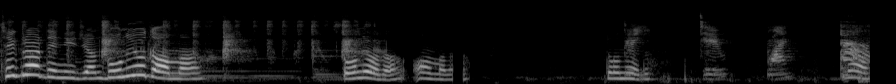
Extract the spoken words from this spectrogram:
Tekrar deneyeceğim. Donuyordu ama. Donuyordu. Olmadı. Donuyordu. Ne?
